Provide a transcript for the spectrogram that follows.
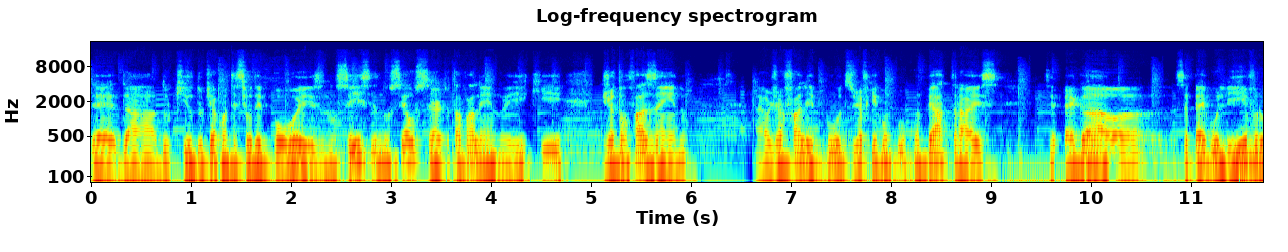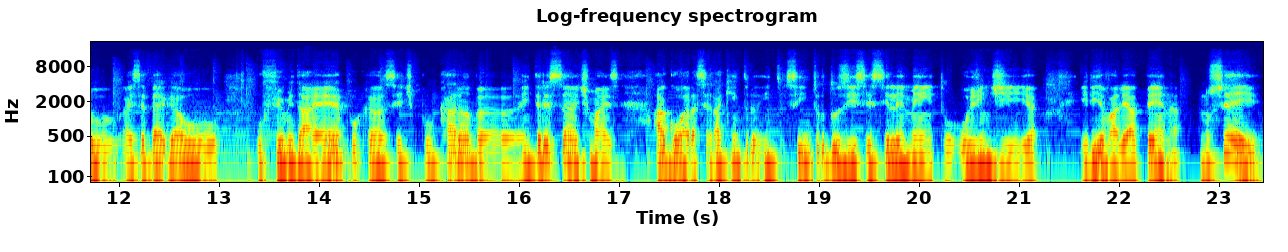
é, da, do, que, do que aconteceu depois. Não sei, não sei ao certo, tá valendo aí que, que já estão fazendo. Aí eu já falei, putz, já fiquei com, com o pé atrás. Você pega, você pega o livro, aí você pega o, o filme da época, você tipo, caramba, é interessante, mas agora, será que se introduzisse esse elemento hoje em dia, iria valer a pena? Não sei.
